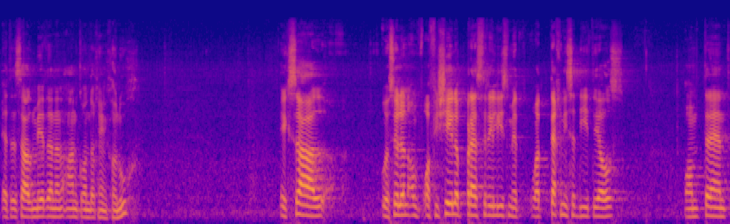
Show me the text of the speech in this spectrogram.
Het is al meer dan een aankondiging genoeg. Ik zal, we zullen een officiële pressrelease met wat technische details omtrent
